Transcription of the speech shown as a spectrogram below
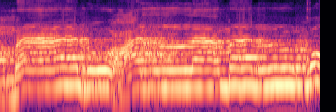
الرحمن علم القرآن.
